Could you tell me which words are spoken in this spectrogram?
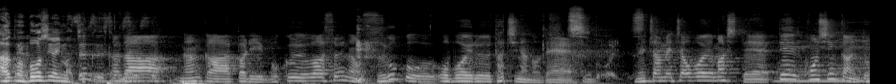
あ、この帽子が今チェックです。ただなんかやっぱり僕はそういうのをすごく覚えるたちなのですごいでめちゃめちゃ覚えましてで懇親会の時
